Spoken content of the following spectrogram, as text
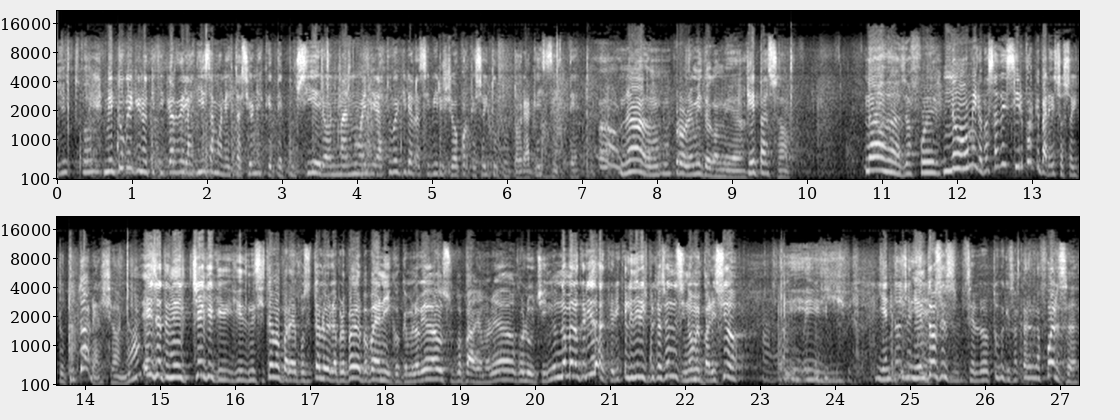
¿Y esto? Me tuve que notificar de las 10 amonestaciones que te pusieron, Manuel, y las tuve que ir a recibir yo porque soy tu tutora. ¿Qué hiciste? No, nada, un problemita con mi hija. ¿Qué pasó? Nada, ya fue. No, me lo vas a decir porque para eso soy tu tutora yo, ¿no? Ella tenía el cheque que, que necesitaba para depositarlo de la prepaga del papá de Nico, que me lo había dado su papá, que me lo había dado Colucci. No, no me lo quería dar, quería que le diera explicaciones y no me pareció. Y, y- ¿Y entonces y entonces se lo tuve que sacar a la fuerza.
